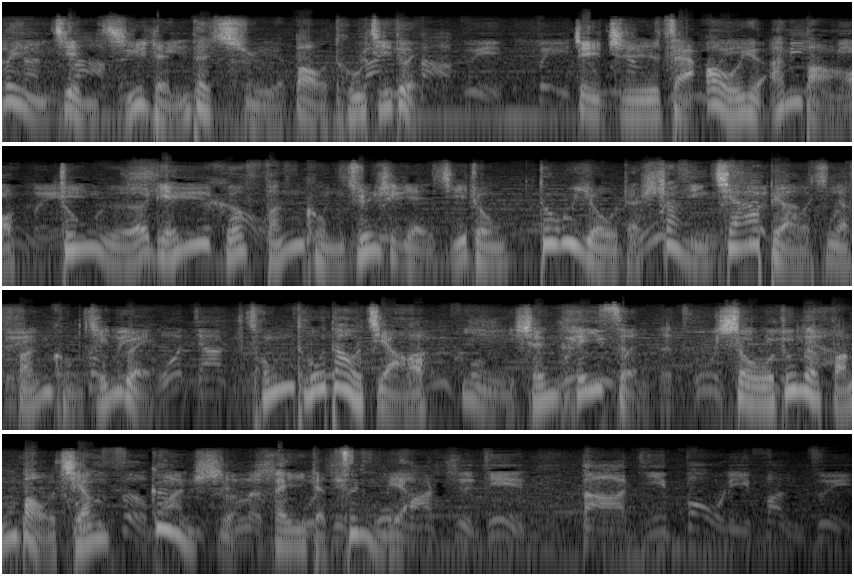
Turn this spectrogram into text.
未见其人的雪豹突击队。这支在奥运安保、中俄联合反恐军事演习中都有着上佳表现的反恐精锐，从头到脚一身黑色，手中的防爆枪更是黑的锃亮。打击暴力犯罪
